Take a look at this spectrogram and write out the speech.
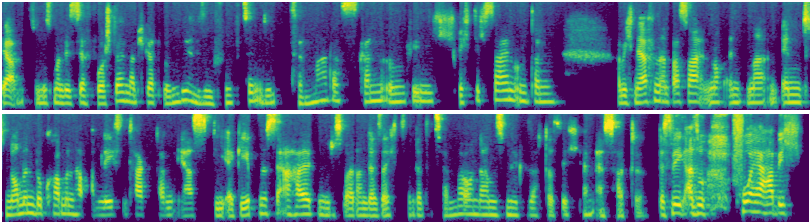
ja, so muss man sich das ja vorstellen. Da habe ich gedacht, irgendwie in diesem 15. Dezember, das kann irgendwie nicht richtig sein. Und dann habe ich Nervenentwasser noch entnommen bekommen, habe am nächsten Tag dann erst die Ergebnisse erhalten. Das war dann der 16. Dezember und da haben sie mir gesagt, dass ich MS hatte. Deswegen, also vorher habe ich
